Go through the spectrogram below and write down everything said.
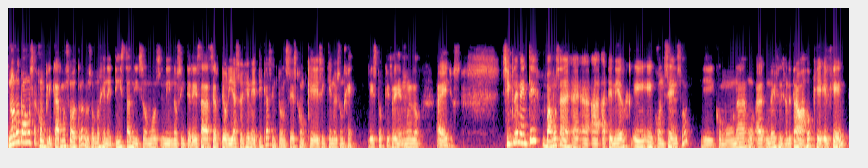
No nos vamos a complicar nosotros, no somos genetistas, ni, somos, ni nos interesa hacer teorías genéticas, entonces, ¿con qué es y qué no es un gen? ¿Listo? Que eso dejémoslo a ellos. Simplemente vamos a, tener en, consenso y como una, una definición de trabajo que el gen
